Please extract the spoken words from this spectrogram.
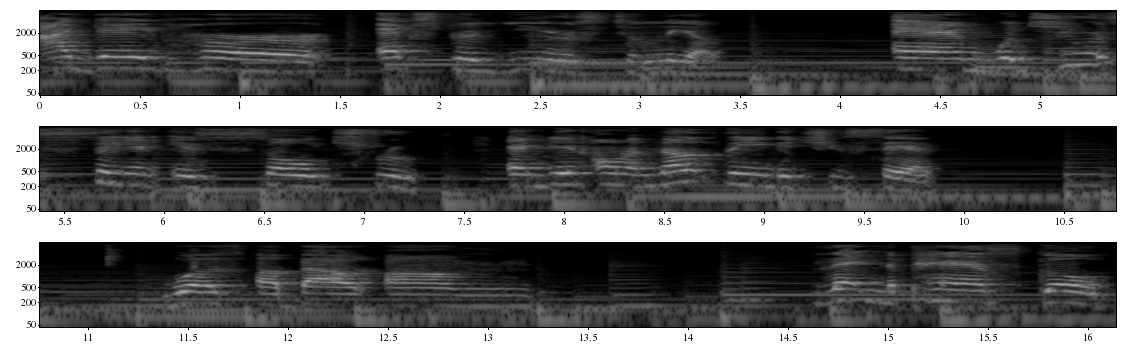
I gave her extra years to live. And what you're saying is so true. And then on another thing that you said was about um, letting the past go.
